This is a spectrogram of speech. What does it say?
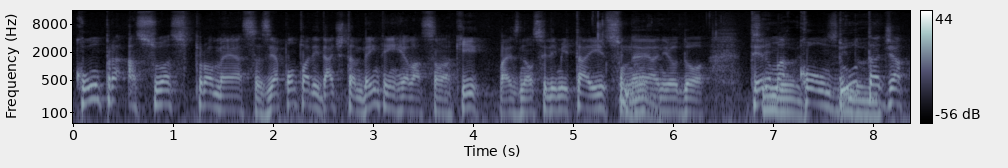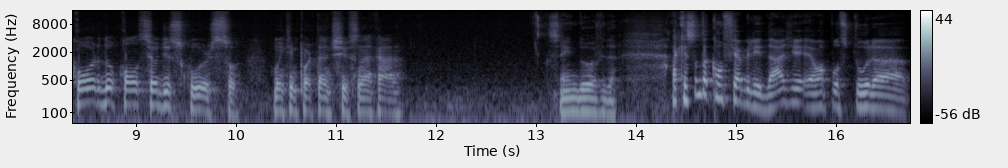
cumpra as suas promessas. E a pontualidade também tem relação aqui, mas não se limita a isso, Sem né, dúvida. Anildo? Ter Sem uma dúvida. conduta de acordo com o seu discurso. Muito importante isso, né, cara? Sem dúvida. A questão da confiabilidade é uma postura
